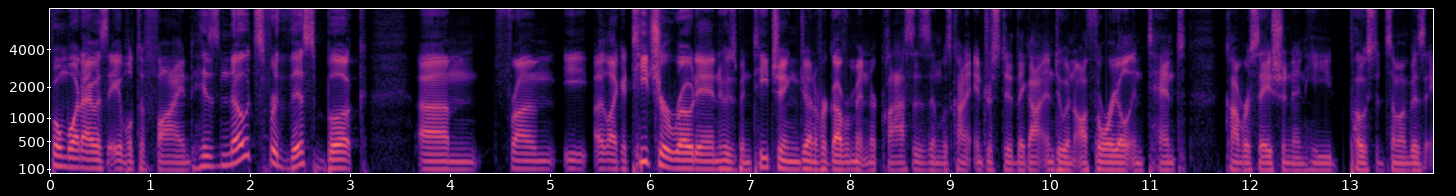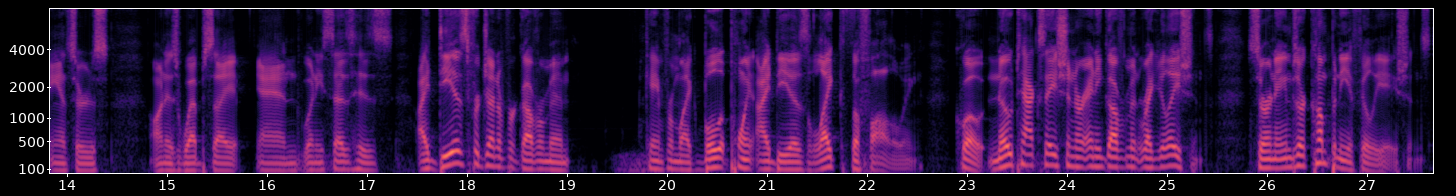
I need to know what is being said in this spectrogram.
from what I was able to find. His notes for this book. Um, from uh, like a teacher wrote in who's been teaching Jennifer Government in her classes and was kind of interested. They got into an authorial intent conversation, and he posted some of his answers on his website. And when he says his ideas for Jennifer Government came from like bullet point ideas like the following. Quote no taxation or any government regulations. Surnames or company affiliations.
